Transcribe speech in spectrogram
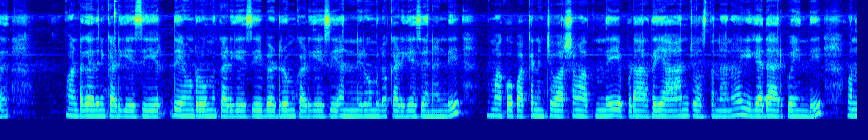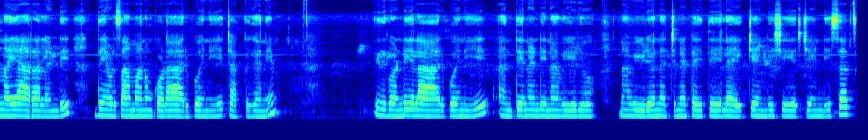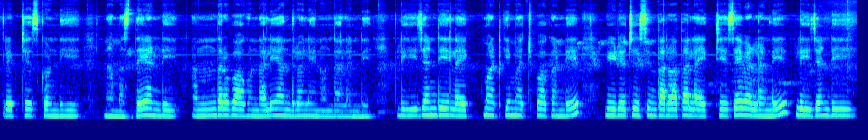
వంటగదిని కడిగేసి దేవుని రూమ్ కడిగేసి బెడ్రూమ్ కడిగేసి అన్ని రూములు కడిగేసానండి. మాకు పక్క నుంచి వర్షం వస్తుంది ఎప్పుడు ఆరతాయా అని చూస్తున్నాను. ఈ గది ఆరిపోయింది. ఉన్నాయి ఆరాలండి. దేవుడి సామానం కూడా ఆరిపోయినాయి చక్కగాని. ఇదిగోండి ఇలా ఆరిపోయినాయి. అంతేనండి నా వీడియో. నా వీడియో నచ్చినట్టయితే లైక్ చేయండి షేర్ చేయండి సబ్స్క్రైబ్ చేసుకోండి. నమస్తే అండి. అందరూ బాగుండాలి అందులో నేను ఉండాలండి. ప్లీజ్ అండి లైక్ మటుకి మర్చిపోకండి. వీడియో చూసిన తర్వాత లైక్ చేసే వెళ్ళండి. ప్లీజ్ అండి.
